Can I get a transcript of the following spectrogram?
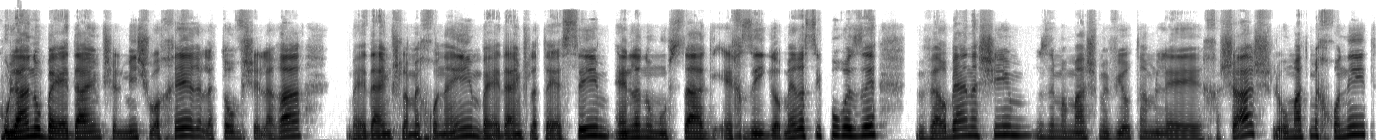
כולנו בידיים של מישהו אחר, לטוב שלרע, בידיים של המכונאים, בידיים של הטייסים, אין לנו מושג איך זה ייגמר הסיפור הזה, והרבה אנשים זה ממש מביא אותם לחשש, לעומת מכונית,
